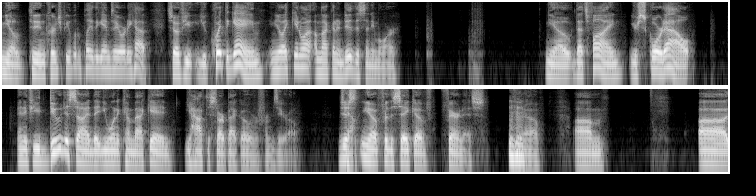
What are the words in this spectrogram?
you know, to encourage people to play the games they already have. So if you you quit the game and you're like, you know what, I'm not going to do this anymore. You know, that's fine. You're scored out. And if you do decide that you want to come back in, you have to start back over from zero. Just, you know, for the sake of fairness, you Mhm. know. Um uh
